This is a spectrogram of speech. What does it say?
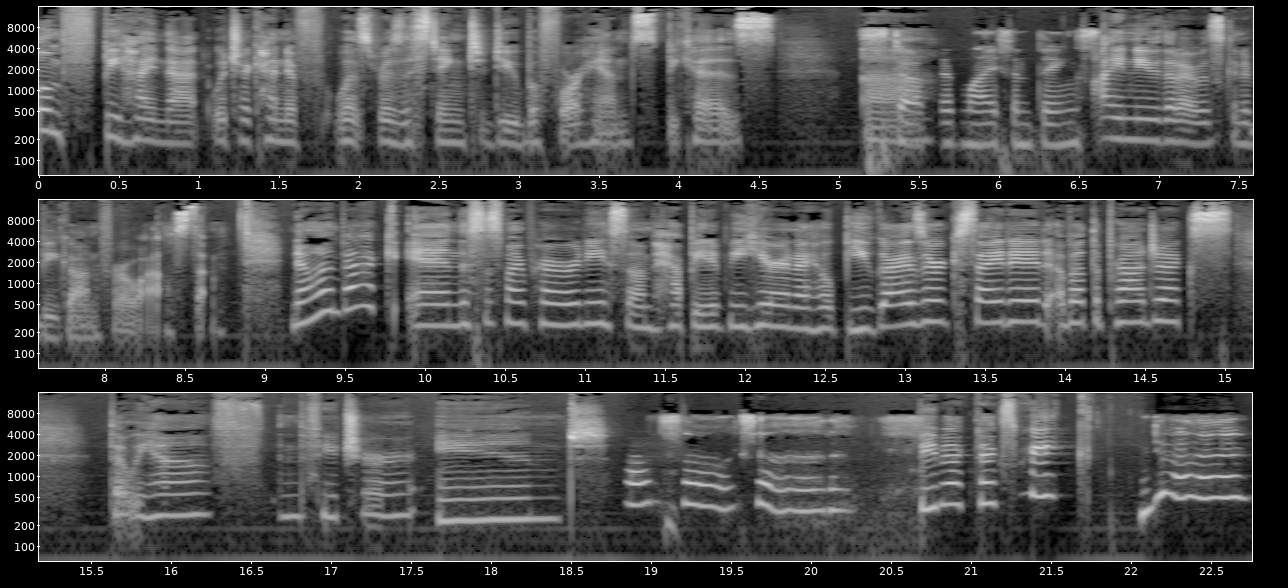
oomph behind that, which I kind of was resisting to do beforehand because stuff uh, life and things. I knew that I was going to be gone for a while. So now I'm back, and this is my priority. So I'm happy to be here, and I hope you guys are excited about the projects that we have in the future. And I'm so excited. Be back next week. Yay!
